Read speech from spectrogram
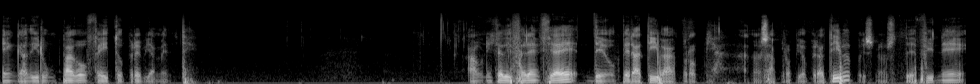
engadir un pago feito previamente. A única diferencia é de operativa propia. A nosa propia operativa pois nos define,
